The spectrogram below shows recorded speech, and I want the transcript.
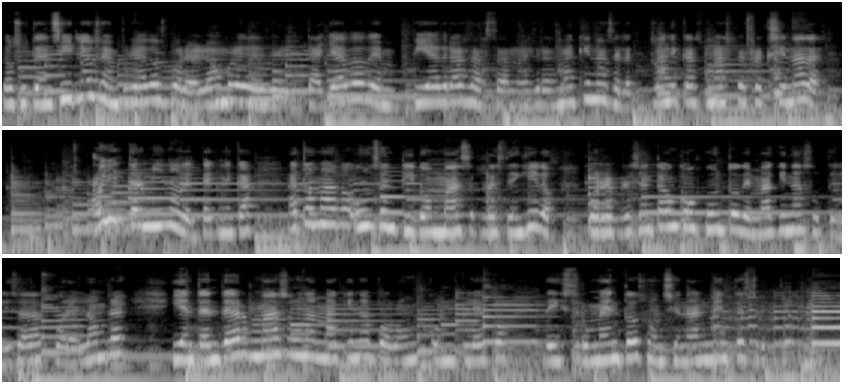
los utensilios empleados por el hombre desde el tallado de piedras hasta nuestras máquinas electrónicas más perfeccionadas. Hoy el término de técnica ha tomado un sentido más restringido, pues representa un conjunto de máquinas utilizadas por el hombre y entender más una máquina por un complejo de instrumentos funcionalmente estructurados.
